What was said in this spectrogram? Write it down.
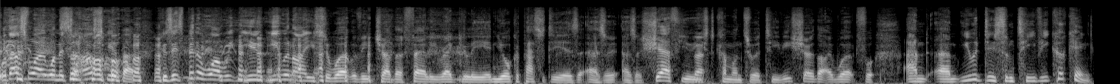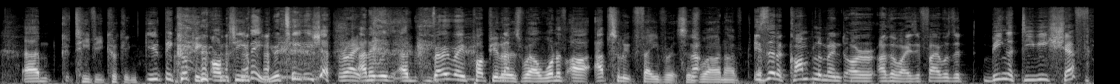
Well, that's why I wanted to ask you about because it's been a while. We, you, you and I used to work with each other fairly regularly in your capacity as as a, as a chef. You That- used to come onto a TV show that I worked for, and um, you would do some TV cooking. Um, TV cooking. You'd be cooking on TV. You're a TV chef, Right. And it was uh, very very popular as well. One of our absolute favourites as Now, well. And I've Is it a compliment or otherwise? If I was a, being a TV chef,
